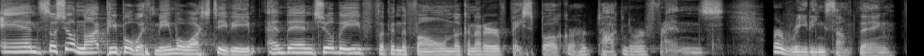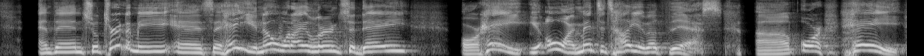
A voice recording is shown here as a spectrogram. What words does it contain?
And so she'll not people with me. We'll watch TV. And then she'll be flipping the phone, looking at her Facebook or her talking to her friends or reading something. And then she'll turn to me and say, Hey, you know what I learned today? Or hey you, oh i meant to tell you about this. Um, or hey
